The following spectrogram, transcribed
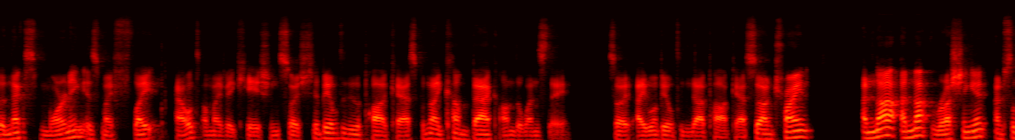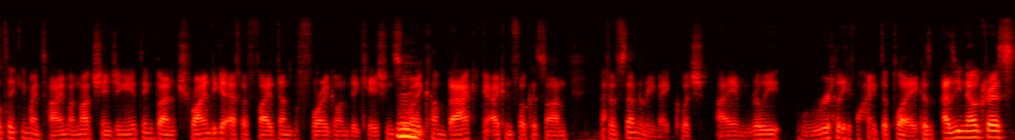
the next morning is my flight out on my vacation. So I should be able to do the podcast, but then I come back on the Wednesday, so I, I won't be able to do that podcast. So I'm trying. I'm not. I'm not rushing it. I'm still taking my time. I'm not changing anything, but I'm trying to get FF5 done before I go on vacation. So when I mm. come back, I can focus on FF7 remake, which I am really, really wanting to play. Because as you know, Chris,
